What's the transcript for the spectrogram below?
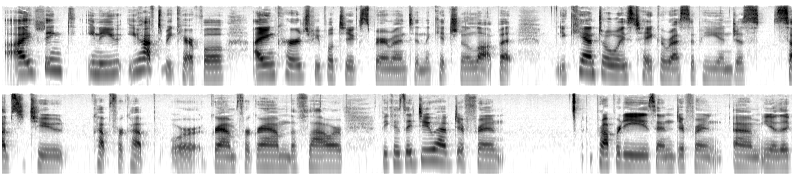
I think you know you, you have to be careful. I encourage people to experiment in the kitchen a lot, but you can't always take a recipe and just substitute cup for cup or gram for gram the flour because they do have different properties and different um, you know the,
